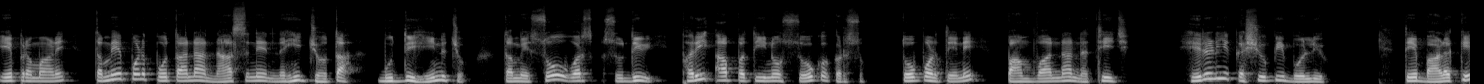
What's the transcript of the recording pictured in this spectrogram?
એ પ્રમાણે તમે પણ પોતાના નાશને નહીં જોતા બુદ્ધિહીન છો. તમે સો વર્ષ સુધી ફરી આ પતિનો શોક કરશો. તો પણ તેને પામવાના નથી જ. હિરણ્ય કશ્યુપી બોલ્યું, તે બાળકે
